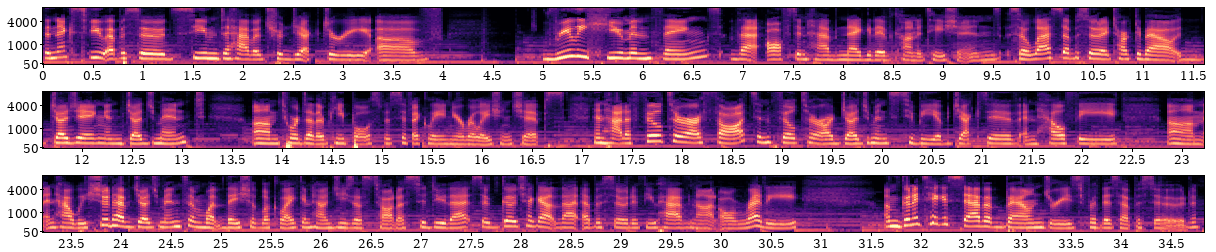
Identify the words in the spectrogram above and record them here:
The next few episodes seem to have a trajectory of really human things that often have negative connotations. So, last episode, I talked about judging and judgment um, towards other people, specifically in your relationships, and how to filter our thoughts and filter our judgments to be objective and healthy. Um, and how we should have judgments and what they should look like, and how Jesus taught us to do that. So, go check out that episode if you have not already. I'm going to take a stab at boundaries for this episode.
